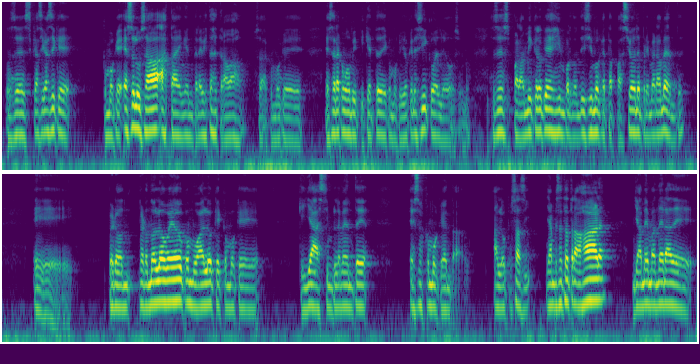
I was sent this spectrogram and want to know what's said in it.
Entonces, casi casi que, como que eso lo usaba hasta en entrevistas de trabajo. O sea, como que ese era como mi piquete de como que yo crecí con el negocio, ¿no? Entonces, para mí creo que es importantísimo que te apasione primeramente. eh, pero, pero no lo veo como algo que como que, que ya simplemente eso es como que a, a lo que, o sea, si ya empezaste a trabajar, ya hay manera de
